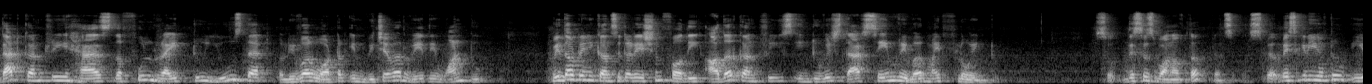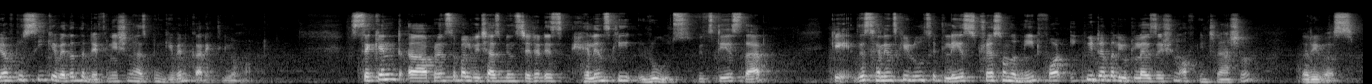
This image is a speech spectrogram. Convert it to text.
that country has the full right to use that river water in whichever way they want to without any consideration for the other countries into which that same river might flow into. So this is one of the principles. Basically you have to you have to see whether the definition has been given correctly or not Second uh, principle which has been stated is Helsinki rules which states that okay, this Helsinki rules it lays stress on the need for equitable utilization of international rivers.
